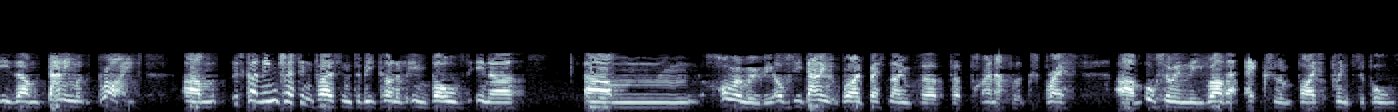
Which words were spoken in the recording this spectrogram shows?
is um, Danny McBride, Um, it's quite an interesting person to be kind of involved in a um, horror movie. Obviously, Danny McBride, best known for, for Pineapple Express, um, also in the rather excellent Vice Principals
